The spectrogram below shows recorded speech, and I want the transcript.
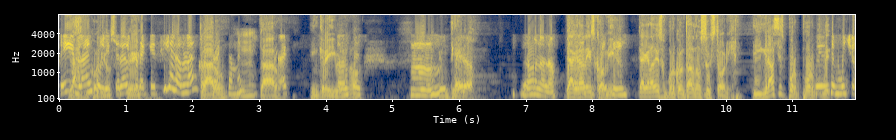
sí, Blanco, literal, sí. para que sí era blanco, Claro, exactamente. claro. Increíble, Entonces, ¿no? Entiendo. pero no, no, no. Te agradezco, amiga. sí. Te agradezco por contarnos tu historia. Y gracias por, por Cuídense de- mucho.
